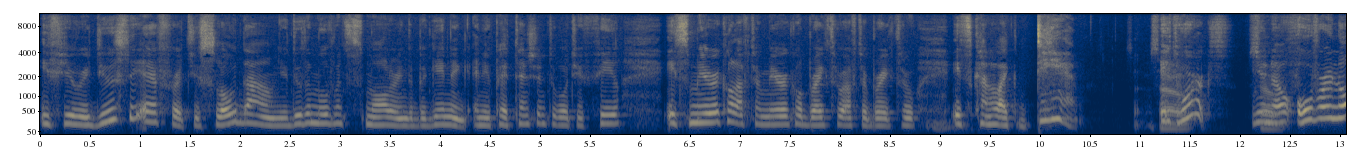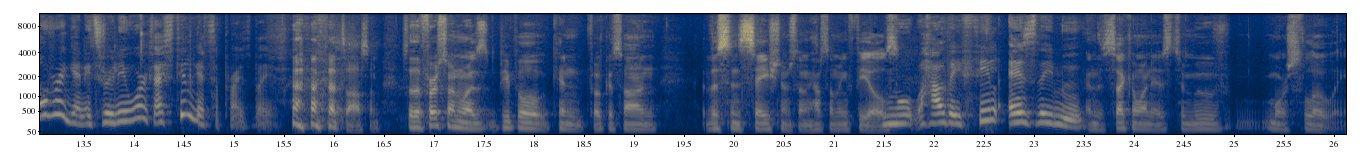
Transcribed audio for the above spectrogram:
if you reduce the effort, you slow down, you do the movement smaller in the beginning, and you pay attention to what you feel, it's miracle after miracle, breakthrough after breakthrough. Mm-hmm. It's kind of like, damn, So, it works. You so- know, over and over again. It really works. I still get surprised by it. That's awesome. So the first one was people can focus on the sensation of something, how something feels. Move, how they feel as they move. And the second one is to move more slowly.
